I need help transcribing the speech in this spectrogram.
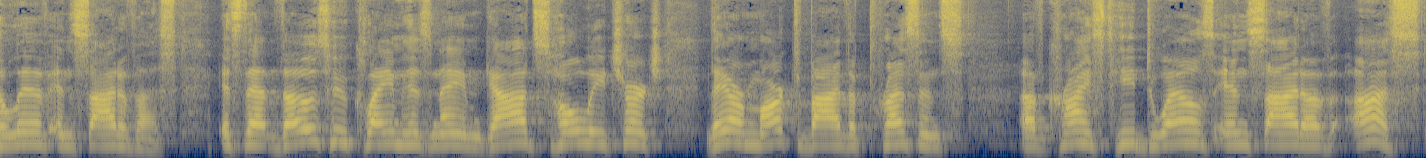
to live inside of us. It's that those who claim his name, God's holy church, they are marked by the presence of Christ. He dwells inside of us.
